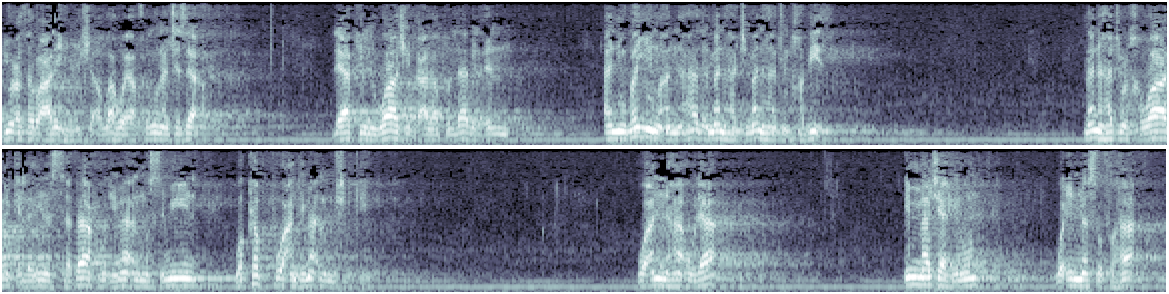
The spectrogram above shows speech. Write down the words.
يعثر عليهم إن شاء الله ويأخذون جزاءهم لكن الواجب على طلاب العلم أن يبينوا أن هذا المنهج منهج خبيث. منهج الخوارج الذين استباحوا دماء المسلمين وكفوا عن دماء المشركين. وأن هؤلاء إما جاهلون وإما سفهاء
